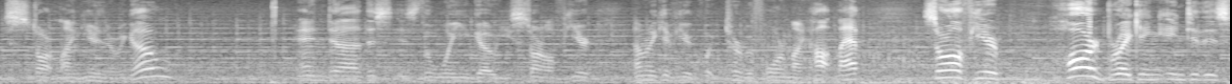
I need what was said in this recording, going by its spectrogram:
the start line here. There we go. And uh, this is the way you go. You start off here. I'm gonna give you a quick tour before my hot lap. Start off here, hard braking into this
